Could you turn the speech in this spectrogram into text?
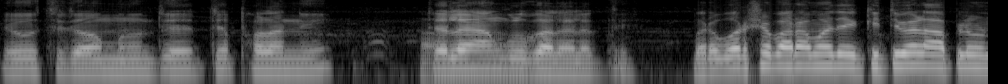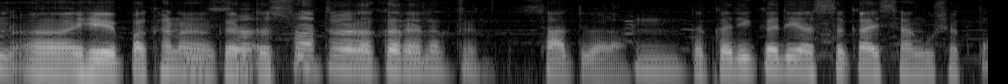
व्यवस्थित यावं म्हणून ते ते फळांनी त्याला आंघोळ घालायला लागते. बरं वर्षभरामध्ये किती वेळा आपण अ, हे पखाना करत सा- असतो? सात वेळा करायला लागतात. सात वेळा. हम्म. तर कधी कधी असं काय सांगू शकता?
